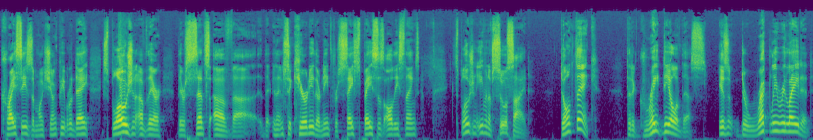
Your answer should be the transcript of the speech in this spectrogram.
crises amongst young people today, explosion of their their sense of uh, their insecurity, their need for safe spaces, all these things, explosion even of suicide. Don't think that a great deal of this isn't directly related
